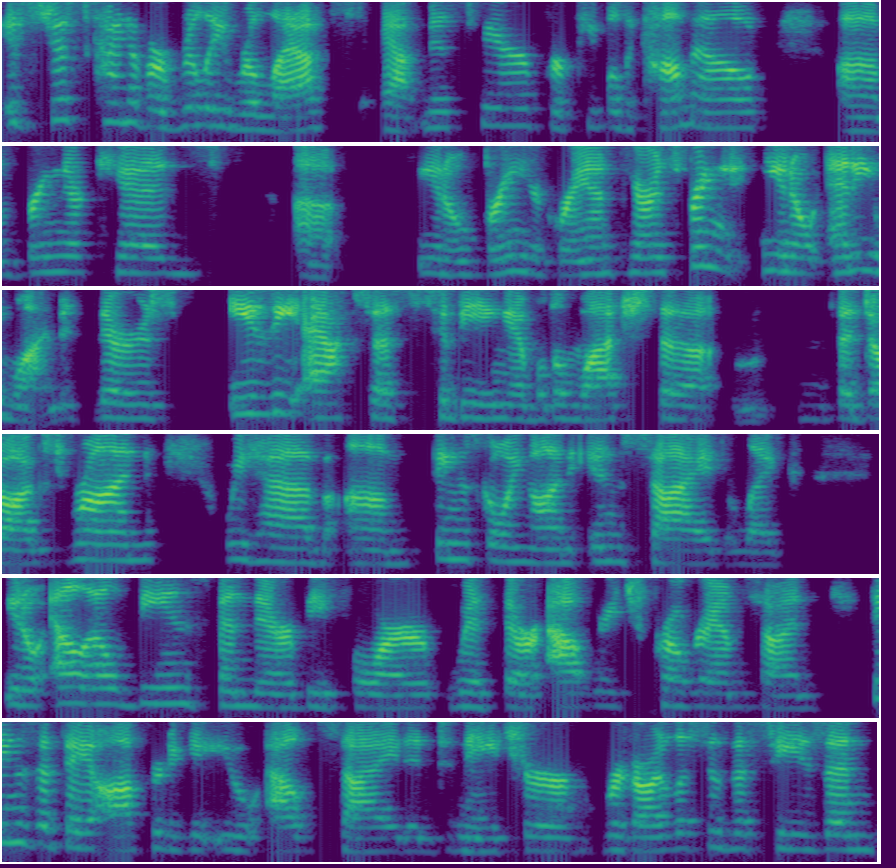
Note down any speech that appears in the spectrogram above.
it's just kind of a really relaxed atmosphere for people to come out, um, bring their kids, uh, you know, bring your grandparents, bring you know anyone. There's easy access to being able to watch the the dogs run we have um, things going on inside, like, you know, LL Bean's been there before with their outreach programs on things that they offer to get you outside into nature, regardless of the season.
